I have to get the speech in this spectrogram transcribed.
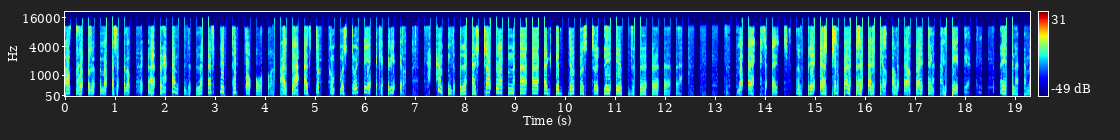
أفضل مما سبق. الحمد لله في تطور على عاتقكم مسؤولية كبيرة. الحمد لله إن شاء الله أن أقدم المسؤولية ب- ما يحتاج. برئاسه شمال زاخره بامر أي نعم.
